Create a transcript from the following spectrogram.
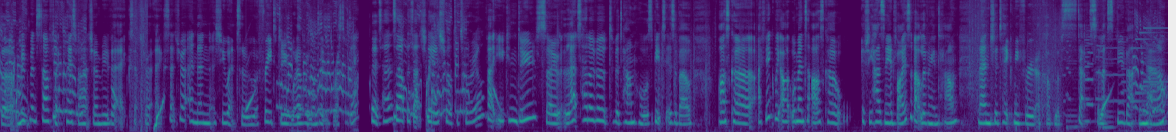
the movement stuff, like place furniture, move it, etc, etc. And then she went to, we were free to do whatever we wanted with the rest of the day. But it turns out there's actually a short tutorial that you can do. So let's head over to the town hall, speak to Isabelle, ask her, I think we are, we're meant to ask her if she has any advice about living in town, then she'll take me through a couple of steps. So let's do that now.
